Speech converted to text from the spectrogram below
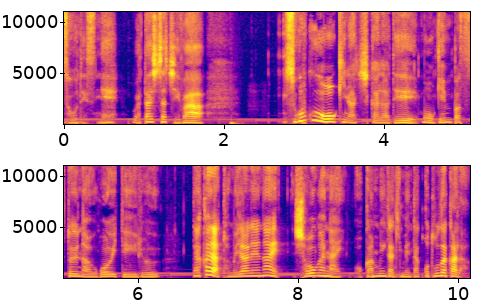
そうですね私たちはすごく大きな力でもう原発というのは動いているだから止められないしょうがないお上が決めたことだから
